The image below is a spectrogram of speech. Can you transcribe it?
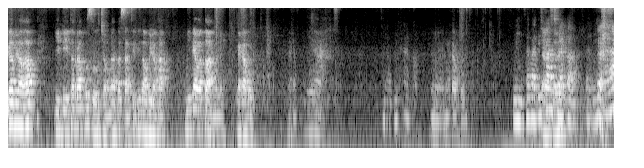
ดีครับพี่น้องครับยินดีต้อนรับเข้าสู่ช่องรัฐภาษาสิทธิ์ที่เราพี่น้องครับ มีแนวมาตอนวันนี้นะครับผมนะครับเนี่ยสวัสดีค่ะเนี่ยนะครับผม นี่สวัสดีค่ะจ้าสวยก่อนสวัสดีค่ะ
